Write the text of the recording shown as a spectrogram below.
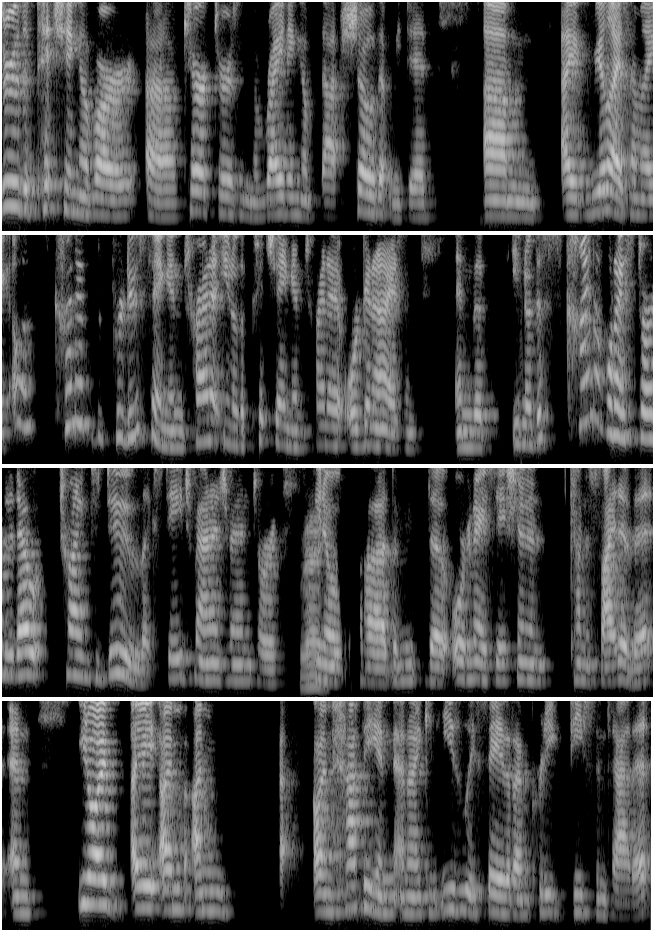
through the pitching of our uh, characters and the writing of that show that we did um, i realized i'm like oh this is kind of the producing and trying to you know the pitching and trying to organize and and the you know this is kind of what i started out trying to do like stage management or right. you know uh, the the organization and kind of side of it and you know i i i'm i'm I'm happy and, and I can easily say that I'm pretty decent at it.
